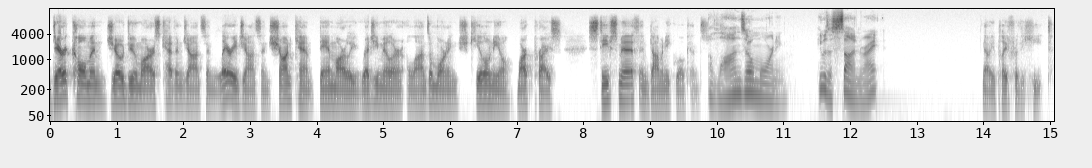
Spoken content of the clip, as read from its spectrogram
Derrick Coleman, Joe Dumars, Kevin Johnson, Larry Johnson, Shawn Kemp, Dan Majerle, Reggie Miller, Alonzo Mourning, Shaquille O'Neal, Mark Price, Steve Smith, and Dominique Wilkins. Alonzo Mourning. He was a son, right? No, he played for the Heat,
